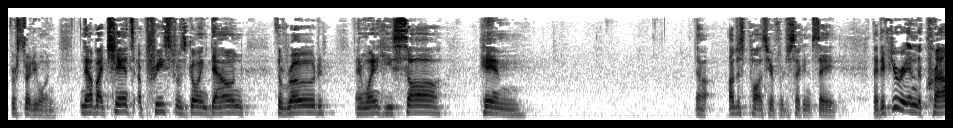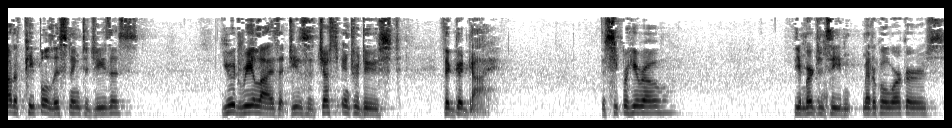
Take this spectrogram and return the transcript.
Verse 31. Now by chance, a priest was going down the road and when he saw him, now I'll just pause here for a second and say that if you're in the crowd of people listening to Jesus, you would realize that Jesus just introduced the good guy, the superhero, the emergency medical workers,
